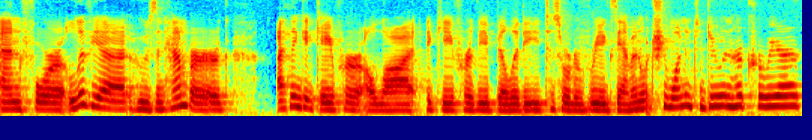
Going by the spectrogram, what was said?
And for Olivia, who's in Hamburg, I think it gave her a lot. It gave her the ability to sort of re examine what she wanted to do in her career.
